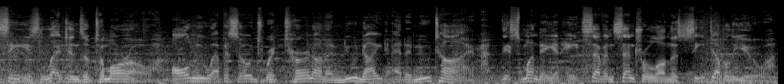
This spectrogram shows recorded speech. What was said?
DC's Legends of Tomorrow. All new episodes return on a new night at a new time. This Monday at 8, 7 Central on the CW.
